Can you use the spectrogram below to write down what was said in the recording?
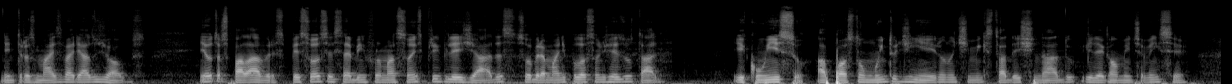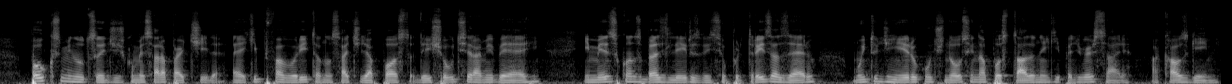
dentre os mais variados jogos. Em outras palavras, pessoas recebem informações privilegiadas sobre a manipulação de resultado, e com isso apostam muito dinheiro no time que está destinado ilegalmente a vencer. Poucos minutos antes de começar a partida, a equipe favorita no site de aposta deixou de a MBR, e mesmo quando os brasileiros venceu por 3 a 0, muito dinheiro continuou sendo apostado na equipe adversária, a Chaos Game,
